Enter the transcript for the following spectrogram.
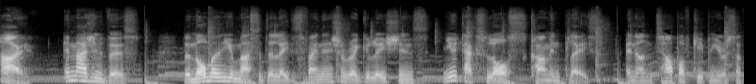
Hi, imagine this. The moment you master the latest financial regulations, new tax laws come in place. And on top of keeping yourself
